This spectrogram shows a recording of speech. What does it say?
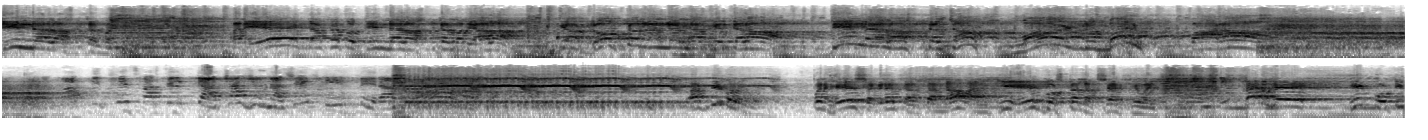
दीनदयाल हॉस्पिटलमध्ये आणि एकदा का तो दीनदयाल हॉस्पिटलमध्ये आला त्या डॉक्टर रंजन दाखील त्याला दीनदयाल हॉस्पिटलचा वार्ड नंबर बारा. त्याच्या जीवनाचे तीन तेरा पण हे सगळं करताना आणखी एक गोष्ट लक्षात ठेवायची. काय म्हणजे? ही कोटी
